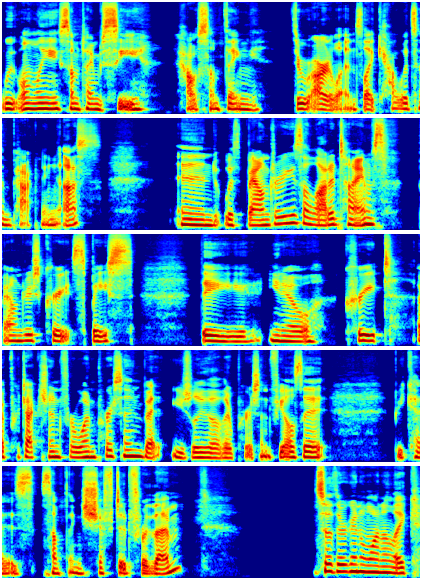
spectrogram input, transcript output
we only sometimes see how something through our lens, like how it's impacting us. And with boundaries, a lot of times boundaries create space. They, you know, create a protection for one person, but usually the other person feels it because something shifted for them. So they're going to want to like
